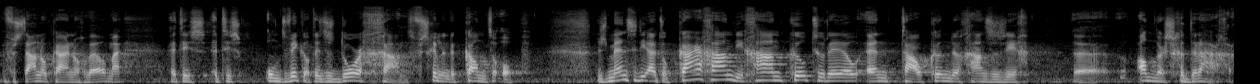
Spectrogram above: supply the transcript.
We verstaan elkaar nog wel, maar het is, het is ontwikkeld, het is doorgegaan, verschillende kanten op. Dus mensen die uit elkaar gaan, die gaan cultureel en taalkundig gaan ze zich uh, anders gedragen,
